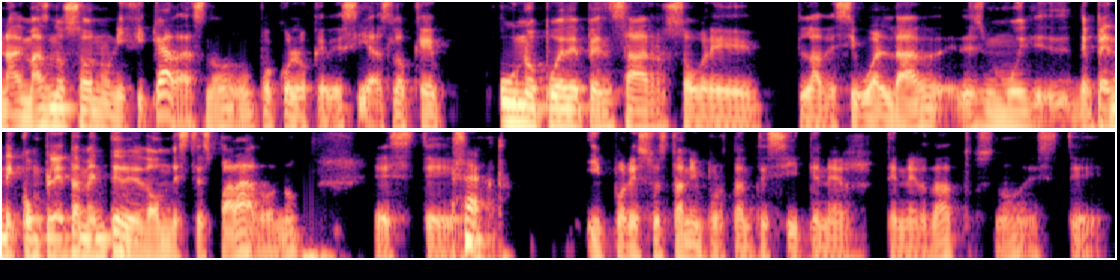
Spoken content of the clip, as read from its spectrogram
que además no son unificadas, ¿no? Un poco lo que decías, lo que uno puede pensar sobre la desigualdad es muy, depende completamente de dónde estés parado, ¿no? Este, Exacto y por eso es tan importante sí tener, tener datos, ¿no? Este,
